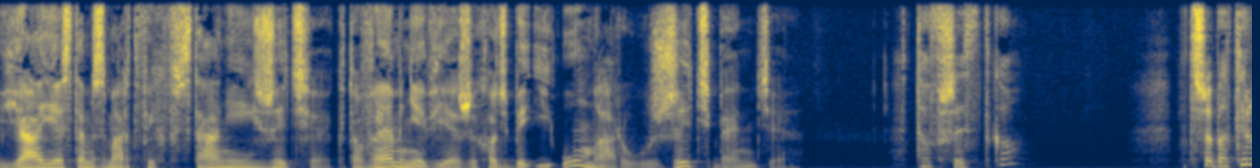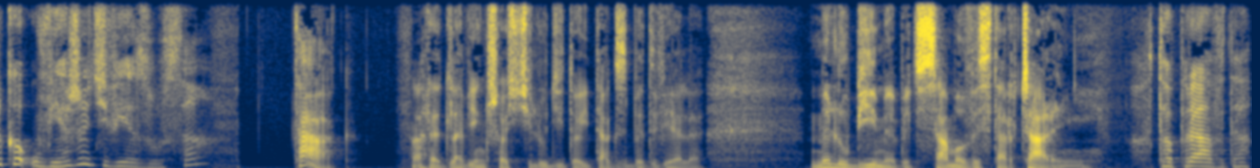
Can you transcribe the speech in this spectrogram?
Ja jestem zmartwychwstanie i życie. Kto we mnie wierzy, choćby i umarł, żyć będzie. To wszystko? Trzeba tylko uwierzyć w Jezusa? Tak, ale dla większości ludzi to i tak zbyt wiele. My lubimy być samowystarczalni. To prawda.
